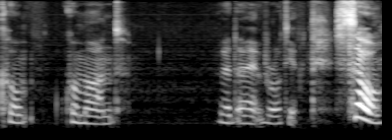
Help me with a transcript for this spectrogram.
com command that I wrote here. So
